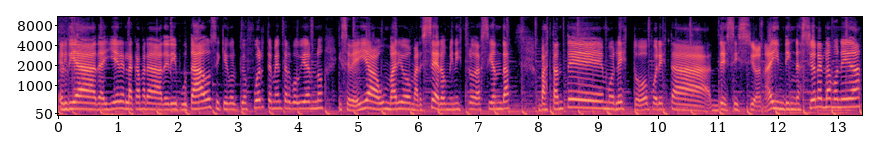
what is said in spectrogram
el día de ayer en la Cámara de Diputados y que golpeó fuertemente al gobierno y se veía a un Mario Marcero, ministro de Hacienda, bastante molesto por esta decisión. Hay indignación en la moneda,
